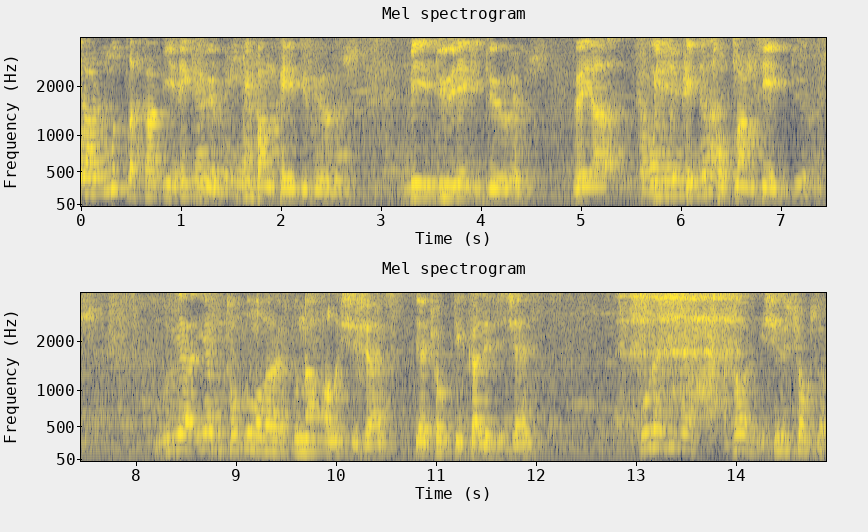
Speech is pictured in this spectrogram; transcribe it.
yarın mutlaka bir yere giriyoruz. Bir bankaya giriyoruz, bir düğüne gidiyoruz veya bir toplantıya gidiyoruz. Bu ya, ya bu toplum olarak buna alışacağız ya çok dikkat edeceğiz. Uğraşacağız. Zor, işimiz çok zor.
